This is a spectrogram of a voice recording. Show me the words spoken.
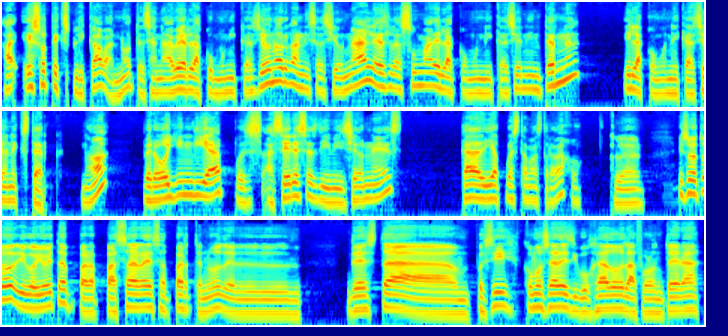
Ah, eso te explicaba, ¿no? Te decían, a ver, la comunicación organizacional es la suma de la comunicación interna y la comunicación externa, ¿no? Pero hoy en día, pues hacer esas divisiones cada día cuesta más trabajo. Claro. Y sobre todo, digo, yo ahorita para pasar a esa parte, ¿no? Del, de esta, pues sí, cómo se ha desdibujado la frontera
